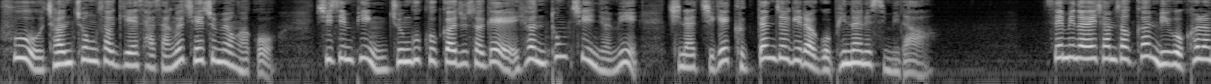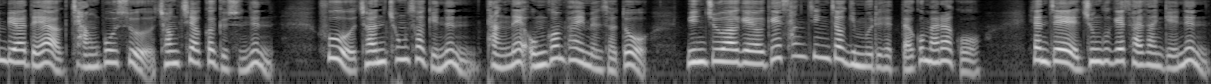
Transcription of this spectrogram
후 전 총서기의 사상을 재조명하고 시진핑 중국 국가주석의 현 통치 이념이 지나치게 극단적이라고 비난했습니다. 세미나에 참석한 미국 컬럼비아 대학 장보수 정치학과 교수는 후 전 총서기는 당내 온건파이면서도 민주화 개혁의 상징적 인물이 됐다고 말하고 현재 중국의 사상계는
